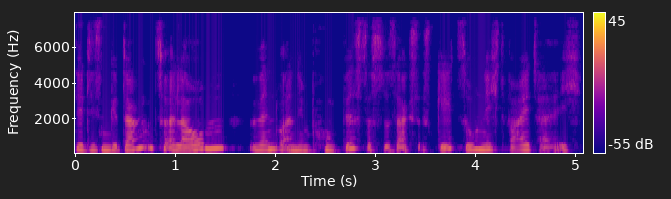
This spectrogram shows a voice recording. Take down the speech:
dir diesen Gedanken zu erlauben, wenn du an dem Punkt bist, dass du sagst, es geht so nicht weiter. Ich,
